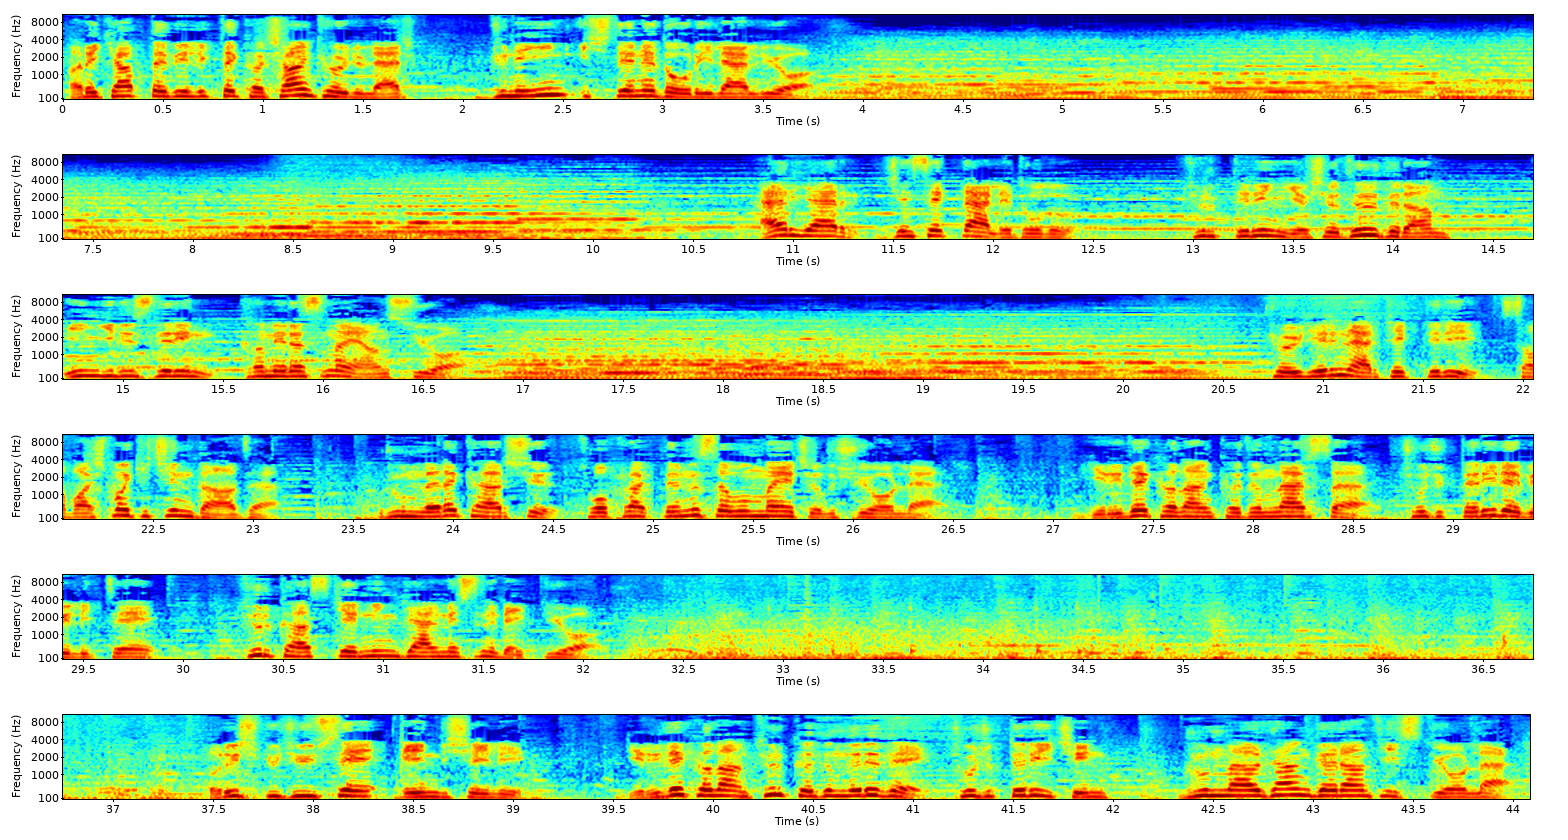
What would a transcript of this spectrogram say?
Harekatla birlikte kaçan köylüler güneyin içlerine doğru ilerliyor. Her yer cesetlerle dolu. Türklerin yaşadığı dram İngilizlerin kamerasına yansıyor. Köylerin erkekleri savaşmak için dağda. Rumlara karşı topraklarını savunmaya çalışıyorlar. Geride kalan kadınlarsa çocuklarıyla birlikte Türk askerinin gelmesini bekliyor. Barış gücü ise endişeli. Geride kalan Türk kadınları ve çocukları için Rumlardan garanti istiyorlar.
